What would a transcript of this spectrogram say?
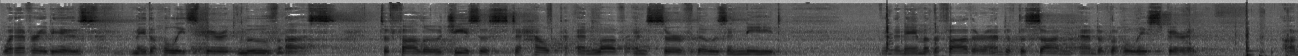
Whatever it is, may the Holy Spirit move us to follow Jesus, to help and love and serve those in need. In the name of the Father, and of the Son, and of the Holy Spirit. Amen.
